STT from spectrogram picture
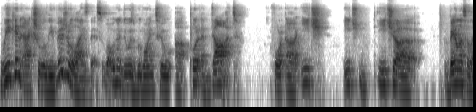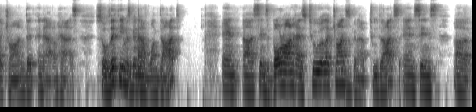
We can actually visualize this. What we're going to do is we're going to uh, put a dot for uh, each, each, each uh, valence electron that an atom has. So lithium is going to have one dot. And uh, since boron has two electrons, it's going to have two dots. And since uh,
